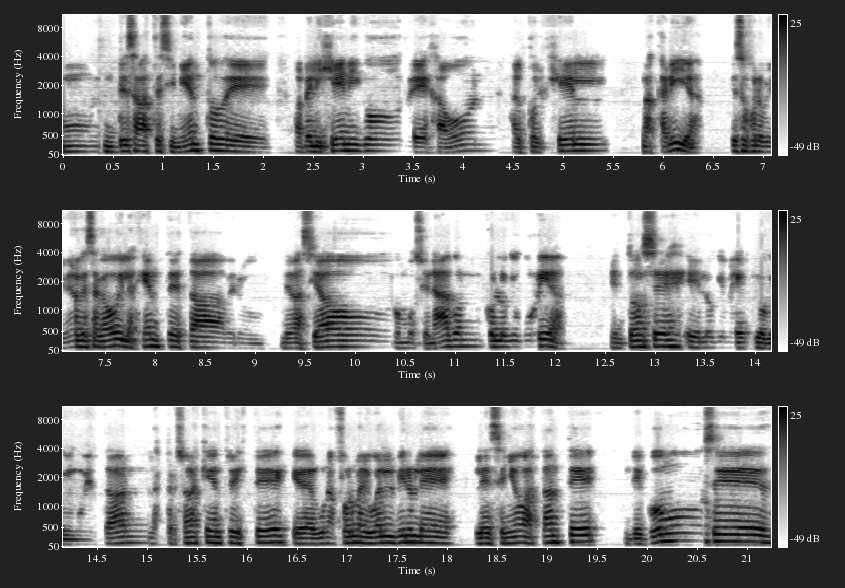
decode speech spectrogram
un desabastecimiento de papel higiénico, de jabón, alcohol gel, mascarilla. Eso fue lo primero que se acabó y la gente estaba pero, demasiado conmocionada con, con lo que ocurría. Entonces, eh, lo, que me, lo que me comentaban las personas que entrevisté, que de alguna forma igual el virus le, le enseñó bastante de cómo se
